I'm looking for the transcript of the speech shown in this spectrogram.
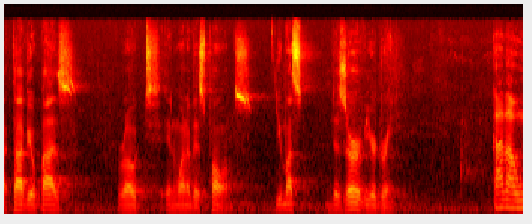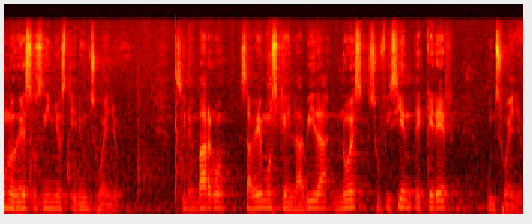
Octavio Paz wrote in one of his poems. You must deserve your dream. Cada uno de esos niños tiene un sueño. Sin embargo, sabemos que en la vida no es suficiente querer un sueño.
